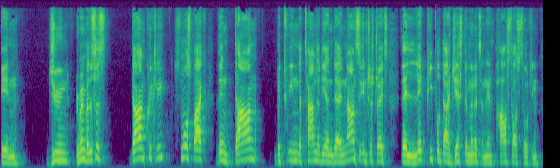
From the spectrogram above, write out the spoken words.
in June. Remember, this is down quickly, small spike, then down between the time that they, they announce the interest rates, they let people digest the minutes, and then Powell starts talking,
